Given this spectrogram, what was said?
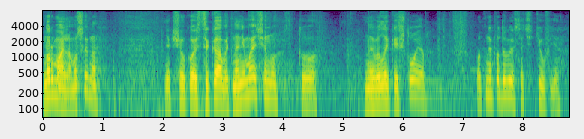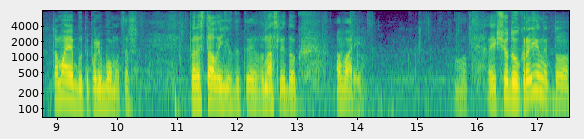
Нормальна машина. Якщо когось цікавить на Німеччину, то невеликий штоєр. От не подивився, чи тюф є. Та має бути по-любому. Це ж перестали їздити внаслідок аварії. От. А якщо до України, то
